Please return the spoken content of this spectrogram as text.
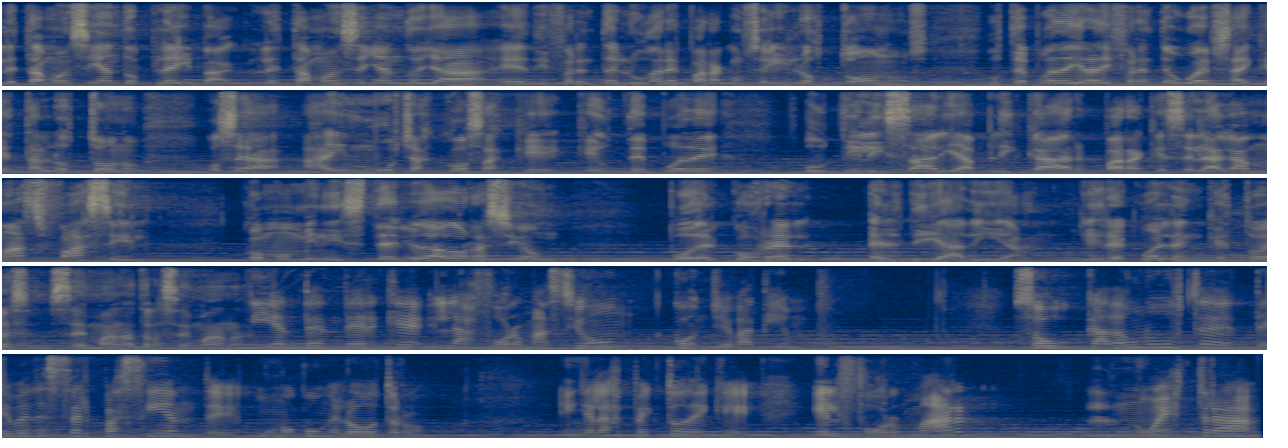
le estamos enseñando playback, le estamos enseñando ya eh, diferentes lugares para conseguir los tonos. Usted puede ir a diferentes websites que están los tonos. O sea, hay muchas cosas que, que usted puede utilizar y aplicar para que se le haga más fácil como ministerio de adoración poder correr el día a día. Y recuerden que esto es semana tras semana. Y entender que la formación conlleva tiempo. So, cada uno de ustedes debe de ser paciente uno con el otro en el aspecto de que el formar nuestra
